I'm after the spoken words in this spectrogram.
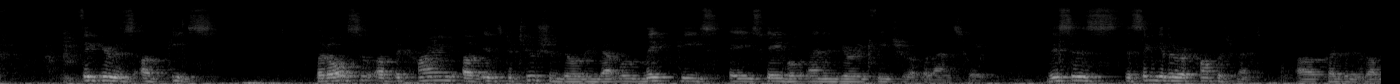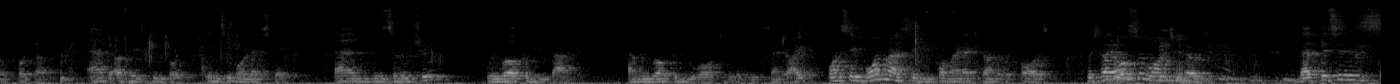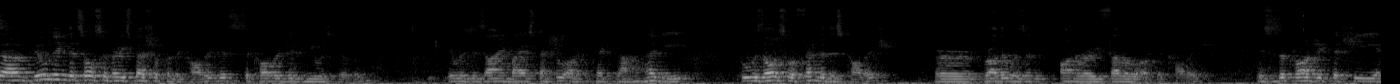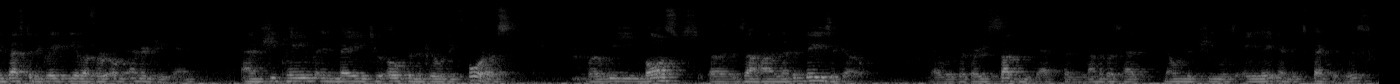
figures of peace, but also of the kind of institution building that will make peace a stable and enduring feature of the landscape. This is the singular accomplishment of President Ramos Horta and of his people in Timor Leste. And we salute you, we welcome you back, and we welcome you all to the Middle East Center. I want to say one last thing before my next round of applause, which I also want to note that this is a building that's also very special for the college. It's the college's newest building. It was designed by a special architect, Zaha Hadid, who was also a friend of this college. Her brother was an honorary fellow of the college. This is a project that she invested a great deal of her own energy in, and she came in May to open the building for us. But we lost uh, Zaha 11 days ago. It was a very sudden death, and none of us had known that she was ailing and expected this.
